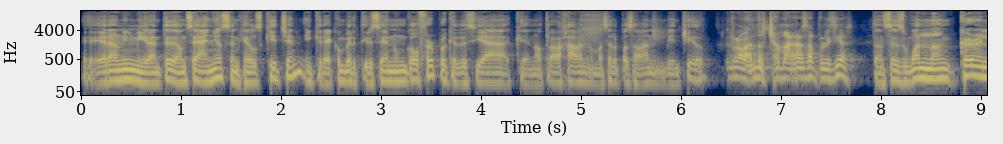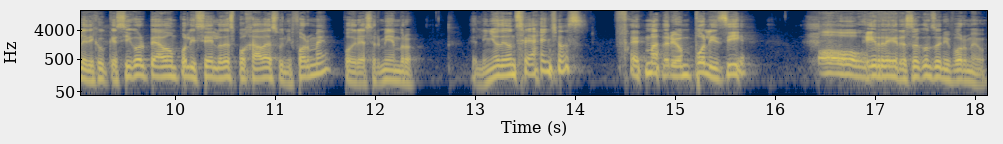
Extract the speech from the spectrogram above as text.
era un inmigrante de 11 años en Hell's Kitchen y quería convertirse en un gopher porque decía que no trabajaban, nomás se lo pasaban bien chido. Robando chamarras a policías. Entonces, One Long Curran le dijo que si golpeaba a un policía y lo despojaba de su uniforme, podría ser miembro. El niño de 11 años fue madre un policía Oh, y regresó con su uniforme.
